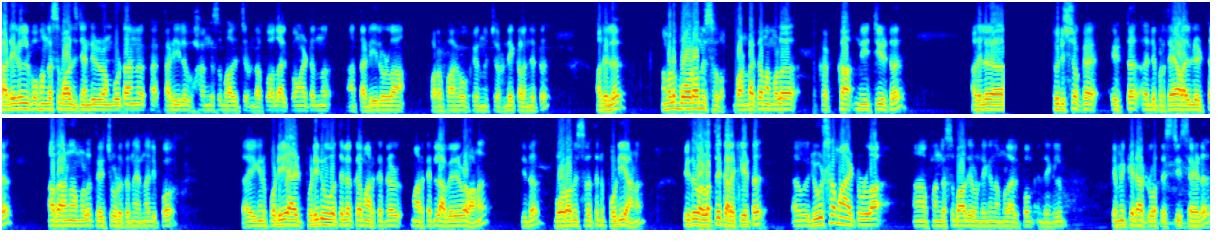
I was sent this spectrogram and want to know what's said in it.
തടികളിൽ ഇപ്പോൾ ഫംഗസ് ബാധിച്ചു എന്റെ ഒരു റംബൂട്ടാൻ തടിയിൽ ഫംഗസ് ബാധിച്ചിട്ടുണ്ട്. അപ്പോൾ അത് അല്പമായിട്ടൊന്ന് ആ തടിയിലുള്ള പുറഭാഗമൊക്കെ ഒന്ന് ചുരണ്ടി കളഞ്ഞിട്ട് അതിൽ നമ്മൾ ബോഡോ മിശ്രിതം പണ്ടൊക്കെ നമ്മൾ കക്ക നീറ്റിയിട്ട് അതിൽ തുരിശൊക്കെ ഇട്ട് അതിന്റെ പ്രത്യേക അളവിലിട്ട് അതാണ് നമ്മൾ തേച്ച് കൊടുക്കുന്നത്. എന്നാൽ ഇപ്പോൾ ഇങ്ങനെ പൊടിയായി പൊടി രൂപത്തിലൊക്കെ മാർക്കറ്റിൽ മാർക്കറ്റിൽ അവൈലബിൾ ആണ്. ഇത് ബോഡോ മിശ്രിതത്തിന്റെ പൊടിയാണ്. ഇത് വെള്ളത്തിൽ കലക്കിയിട്ട് രൂക്ഷമായിട്ടുള്ള ഫംഗസ് ബാധ ഉണ്ടെങ്കിൽ നമ്മൾ അല്പം എന്തെങ്കിലും കെമിക്കലായിട്ടുള്ള പെസ്റ്റിസൈഡ്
